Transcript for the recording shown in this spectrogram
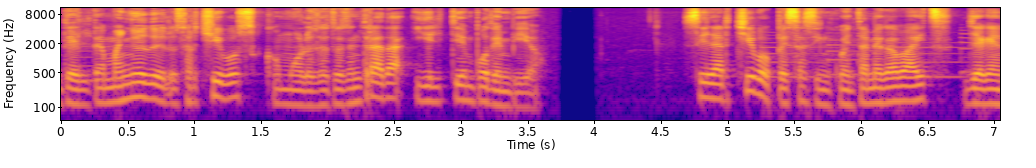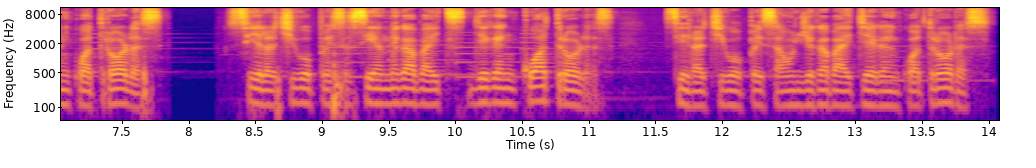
del tamaño de los archivos como los datos de entrada y el tiempo de envío. Si el archivo pesa 50 MB, llega en 4 horas. Si el archivo pesa 100 MB, llega en 4 horas. Si el archivo pesa 1 GB, llega en 4 horas.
